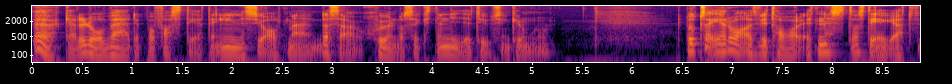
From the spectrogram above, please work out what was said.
ökade då värdet på fastigheten initialt med dessa 769 000 kronor. Låt säga då att vi tar ett nästa steg att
